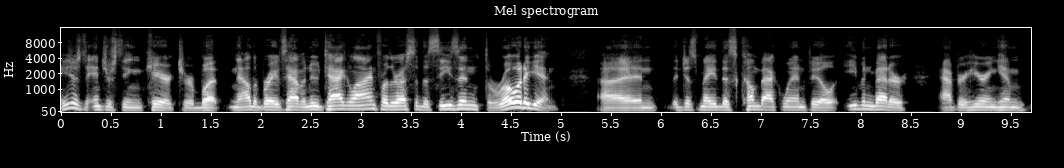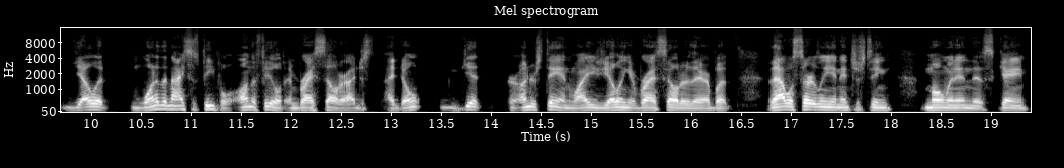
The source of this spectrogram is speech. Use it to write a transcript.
he's just an interesting character. But now the Braves have a new tagline for the rest of the season throw it again. Uh, and it just made this comeback win feel even better after hearing him yell at one of the nicest people on the field and Bryce Elder. I just, I don't get or understand why he's yelling at Bryce Elder there, but that was certainly an interesting moment in this game.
